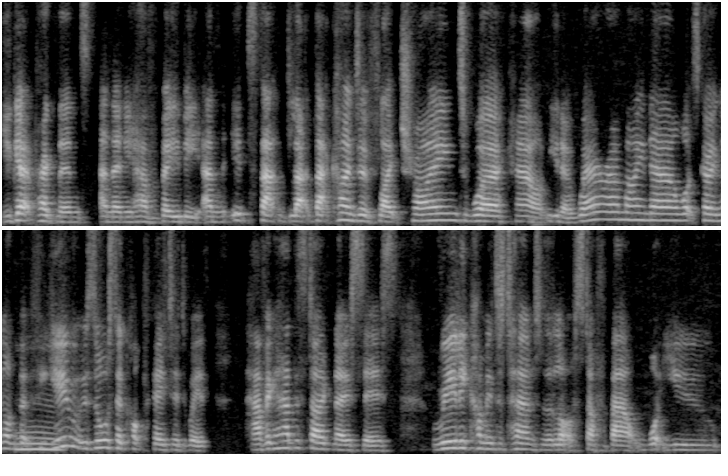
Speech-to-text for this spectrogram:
you get pregnant and then you have a baby and it's that that, kind of like trying to work out you know where am i now what's going on but for Mm. you it was also complicated with having had this diagnosis really coming to terms with a lot of stuff about what you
